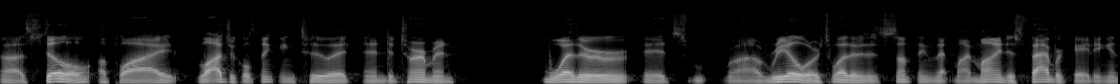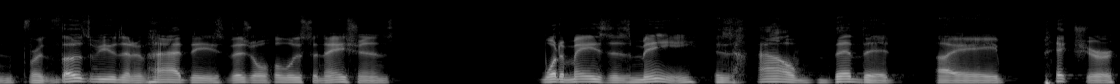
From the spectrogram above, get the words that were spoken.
uh, still apply logical thinking to it and determine whether it's uh, real or it's whether it's something that my mind is fabricating. And for those of you that have had these visual hallucinations, what amazes me is how vivid a picture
